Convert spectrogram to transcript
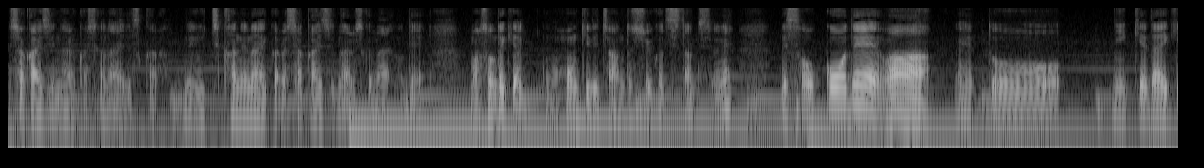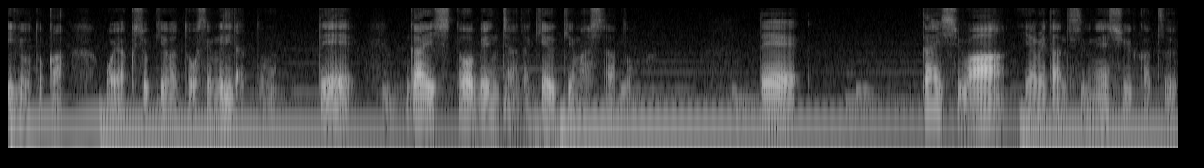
社会人になるかしかないですから。でうち金ないから社会人になるしかないのでまあその時は本気でちゃんと就活したんですよね。でそこではえっ、と日系大企業とかお役所系はどうせ無理だって思って外資とベンチャーだけ受けましたと。で外資は辞めたんですよね就活。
